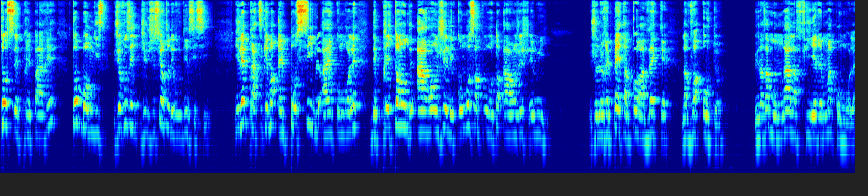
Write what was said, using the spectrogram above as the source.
tose préparer tobongisa je, vous ai, je, je suis en train de vous dire ceci il est pratiquement impossible à un Congolais de prétendre arranger les Congos sans pour autant arranger chez lui. Je le répète encore avec la voix haute. congolais.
